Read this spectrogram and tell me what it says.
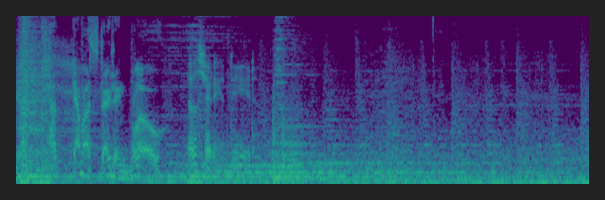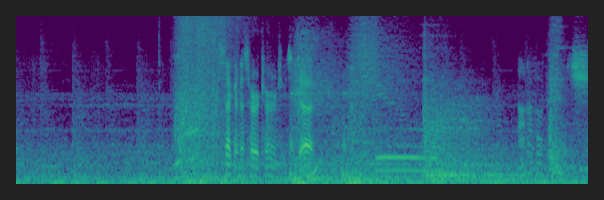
A devastating blow. Devastating indeed. Second is her turn, she's dead. Son of a bitch.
